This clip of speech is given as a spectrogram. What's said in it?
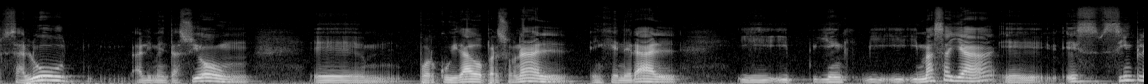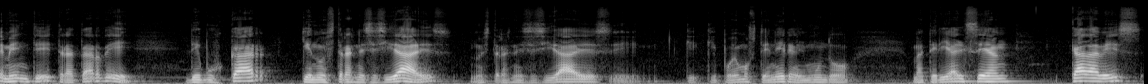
salud, alimentación, por cuidado personal en general, y, y más allá es simplemente tratar de, de buscar que nuestras necesidades, nuestras necesidades eh, que, podemos tener en el mundo material sean cada vez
